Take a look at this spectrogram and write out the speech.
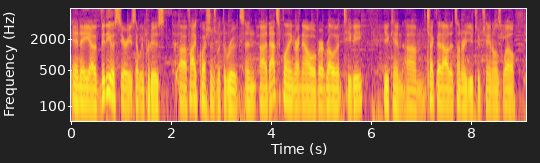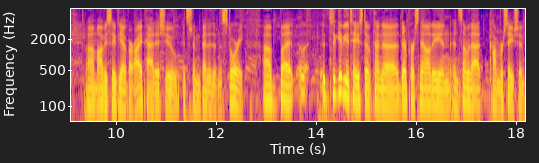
In a uh, video series that we produced, uh, five questions with the roots, and uh, that's playing right now over at Relevant TV. You can um, check that out. It's on our YouTube channel as well. Um, obviously, if you have our iPad issue, it's embedded in the story. Uh, but uh, to give you a taste of kind of their personality and, and some of that conversation,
